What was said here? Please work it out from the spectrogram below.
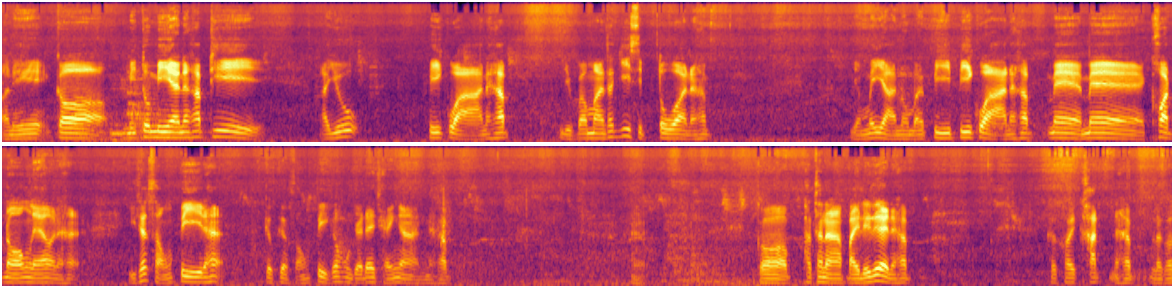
อันนี้ก็มีตัวเมียนะครับที่อายุปีกว่านะครับ อยู่ประมาณสัก 20 ตัวนะครับ ยังไม่หย่านมปีปีกว่านะครับ แม่แม่คลอดน้องแล้วนะฮะ อีกสักสองปีนะฮะเกือบเกือบสองปีก็คงจะได้ใช้งานนะครับ ก็พัฒนาไปเรื่อยๆนะครับค่อยๆคัดนะครับ แล้วก็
